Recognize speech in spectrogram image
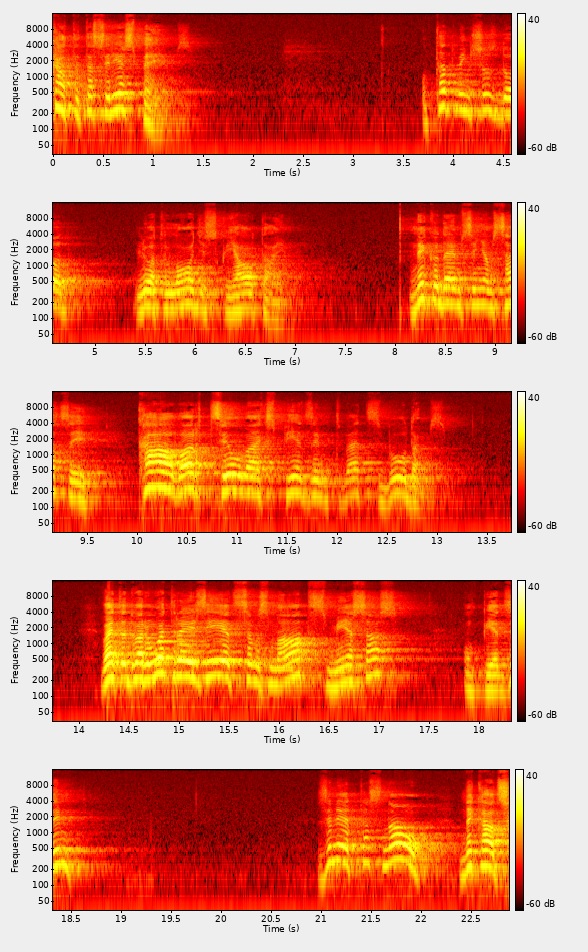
kā tas ir iespējams? Un tad viņš uzdod ļoti loģisku jautājumu. Nikodējums viņam sacīja, kā var cilvēks piedzimt vecs būdams? Vai tad var otrreiz iet savas mātes miesās un piedzimt? Ziniet, tas nav nekāds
